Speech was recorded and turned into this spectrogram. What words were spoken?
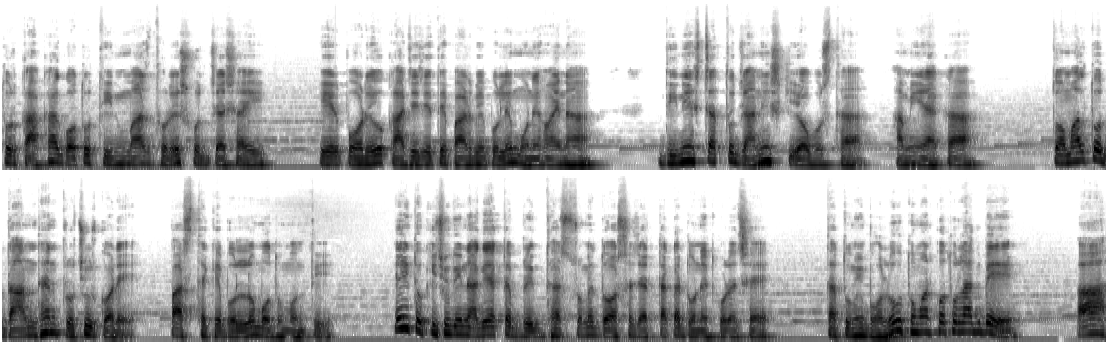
তোর কাকা গত তিন মাস ধরে শয্যাশায়ী। এরপরেও কাজে যেতে পারবে বলে মনে হয় না। দিনেশটার তো জানিস কি অবস্থা? আমি একা। তমাল তো দান ধ্যান প্রচুর করে। পাশ থেকে বলল, মধুমন্তী, এই তো কিছুদিন আগে একটা বৃদ্ধাশ্রমে দশ হাজার টাকা ডোনেট করেছে। তা তুমি বলো, তোমার কত লাগবে? আহ,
